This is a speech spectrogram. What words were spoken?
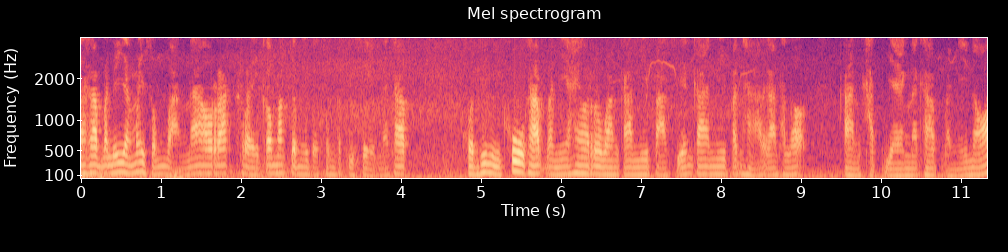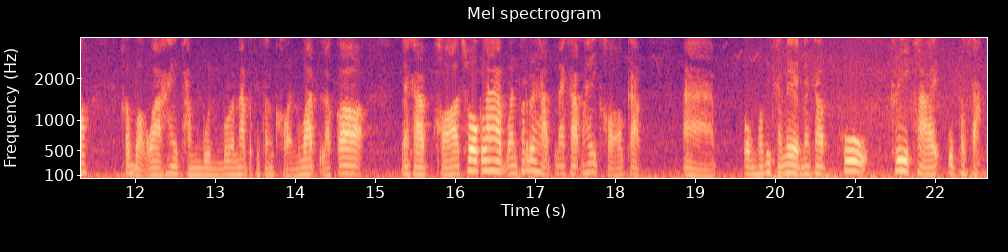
นะครับ วันนี้ยังไม่สมหวังนะรักใครก็มักจะมีแต่คนปฏิเสธนะครับ คนที่มีคู่ครับ วันนี้ให้ระวังการมีปากเสียงการมีปัญหาการทะเลาะการขัดแย้งนะครับ วันนี้เนาะเขาบอกว่าให้ทำบุญบูรณปฏิสังขรณ์วัด แล้วก็นะครับ ขอโชคลาภวันพฤหัสนะครับ ให้ขอกับอองค์พระพิฆเนศนะครับ ผู้ คลี่คลายอุปสรรค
